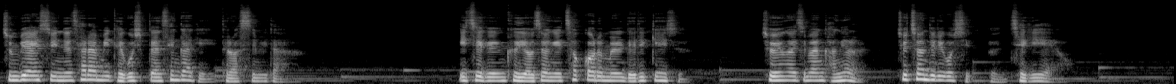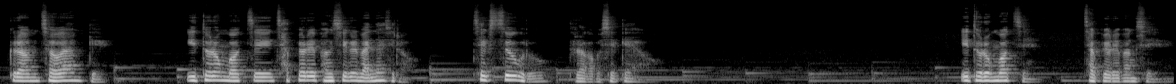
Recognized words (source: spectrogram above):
준비할 수 있는 사람이 되고 싶다는 생각이 들었습니다. 이 책은 그 여정의 첫걸음을 내딛게 해준 조용하지만 강렬한 추천드리고 싶은 책이에요. 그럼 저와 함께 이토록 멋진 작별의 방식을 만나시러 책 속으로 들어가 보실게요. 이토록 멋진 작별의 방식.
